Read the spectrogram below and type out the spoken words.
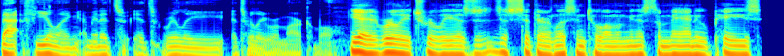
that feeling. I mean, it's it's really it's really remarkable. Yeah, it really truly is. Just, just sit there and listen to him. I mean, this is a man who pays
